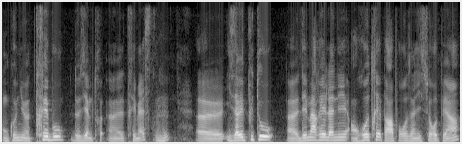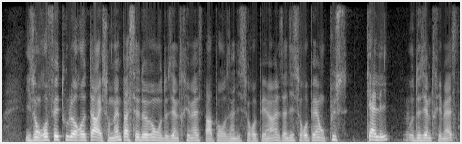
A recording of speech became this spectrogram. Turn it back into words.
ont connu un très beau deuxième euh, trimestre. Mhm. Euh, ils avaient plutôt euh, démarré l'année en retrait par rapport aux indices européens. Ils ont refait tout leur retard. Ils sont même passés devant au deuxième trimestre par rapport aux indices européens. Les indices européens ont plus calé au deuxième trimestre.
